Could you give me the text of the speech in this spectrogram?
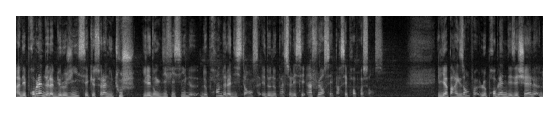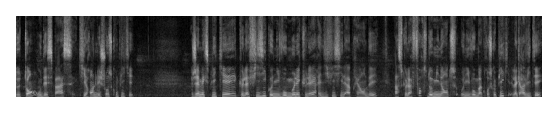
Un des problèmes de la biologie, c'est que cela nous touche. Il est donc difficile de prendre de la distance et de ne pas se laisser influencer par ses propres sens. Il y a par exemple le problème des échelles de temps ou d'espace qui rendent les choses compliquées. J'aime expliquer que la physique au niveau moléculaire est difficile à appréhender parce que la force dominante au niveau macroscopique, la gravité,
